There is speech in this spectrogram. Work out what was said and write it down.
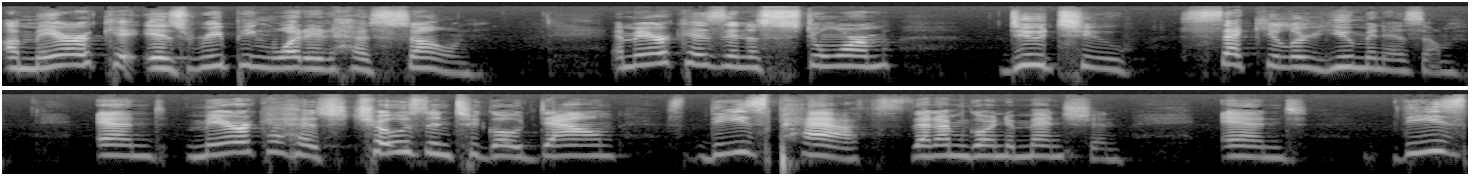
America is reaping what it has sown. America is in a storm due to secular humanism. And America has chosen to go down these paths that I'm going to mention. And these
